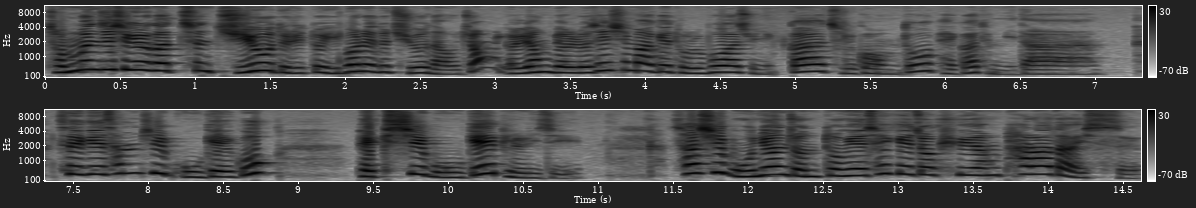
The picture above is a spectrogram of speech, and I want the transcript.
전문 지식을 갖춘 쥐오들이 또 이번에도 쥐오 나오죠? 연령별로 세심하게 돌보아 주니까 즐거움도 배가 됩니다. 세계 35개국 115개 village. 45년 전통의 세계적 휴양 파라다이스.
